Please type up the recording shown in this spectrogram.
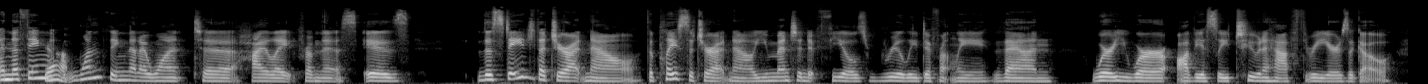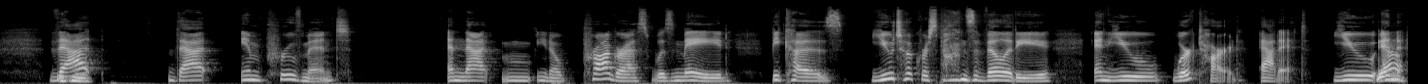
and the thing, Yeah. one thing that I want to highlight from this is the stage that you're at now, the place that you're at now. You mentioned it feels really differently than where you were, obviously, two and a half, three years ago. That, that improvement and that, you know, progress was made because you took responsibility and you worked hard at it. You Yeah. and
